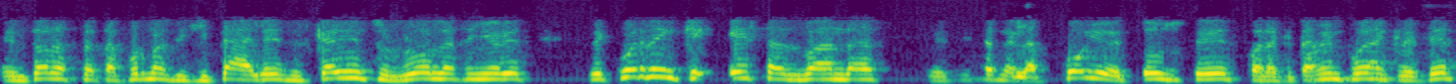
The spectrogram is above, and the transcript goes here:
en todas las plataformas digitales, descarguen sus rolas, señores. Recuerden que estas bandas necesitan el apoyo de todos ustedes para que también puedan crecer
